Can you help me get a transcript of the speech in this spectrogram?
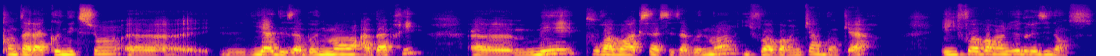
quant à la connexion, il y a des abonnements à bas prix. Mais pour avoir accès à ces abonnements, il faut avoir une carte bancaire et il faut avoir un lieu de résidence.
